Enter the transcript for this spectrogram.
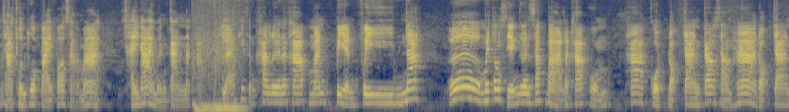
ประชาชนทั่วไปก็สามารถใช้ได้เหมือนกันนะครับ และที่สำคัญเลยนะครับ มันเปลี่ยนฟรีนะเออ ไม่ต้องเสียเงินสักบาทนะครับผมถ้ากดดอกจัน935 ดอกจัน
